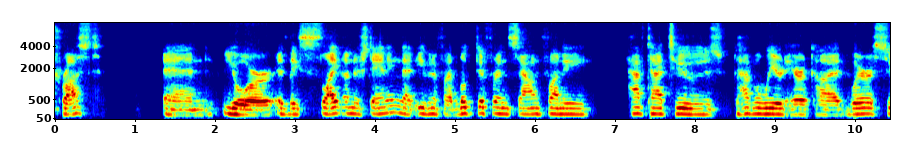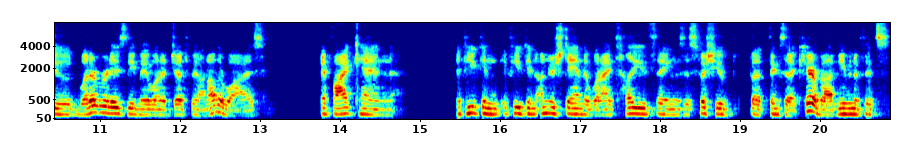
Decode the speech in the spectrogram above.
trust and your at least slight understanding that even if I look different, sound funny, have tattoos, have a weird haircut, wear a suit, whatever it is that you may want to judge me on otherwise, if I can if you can if you can understand that when I tell you things, especially the things that I care about, and even if it's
